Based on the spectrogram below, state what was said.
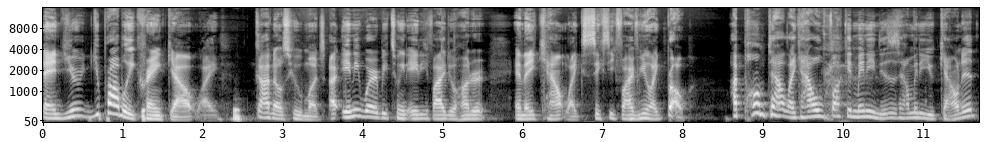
And you you probably crank out like God knows who much, uh, anywhere between eighty five to hundred, and they count like sixty five. And you're like, bro, I pumped out like how fucking many. This is how many you counted.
